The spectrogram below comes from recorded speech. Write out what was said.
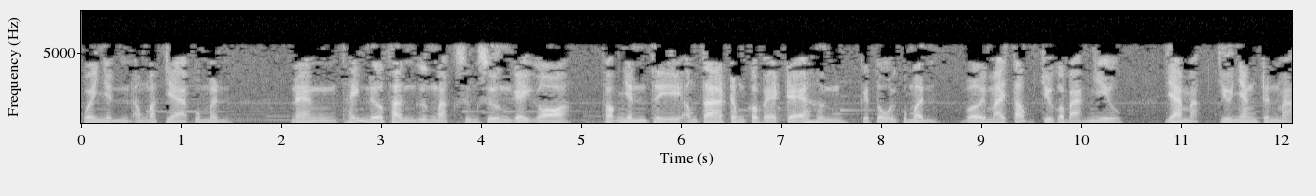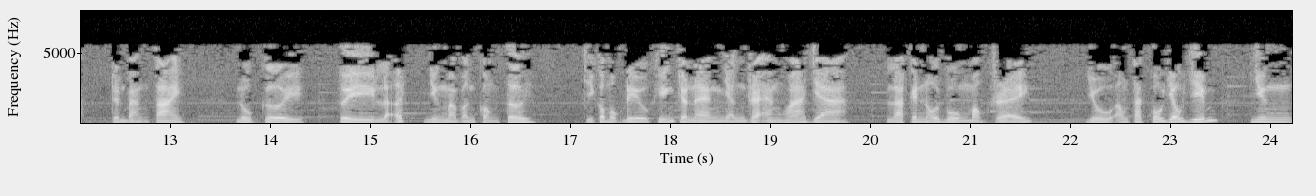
quay nhìn ông bác già của mình. Nàng thấy nửa phần gương mặt xương xương gầy gò, thoạt nhìn thì ông ta trông có vẻ trẻ hơn cái tuổi của mình, với mái tóc chưa có bạc nhiều, da mặt chưa nhăn trên mặt, trên bàn tay. Nụ cười tuy là ít nhưng mà vẫn còn tươi. Chỉ có một điều khiến cho nàng nhận ra An Hóa già là cái nỗi buồn mọc rễ. Dù ông ta cố giấu giếm, nhưng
